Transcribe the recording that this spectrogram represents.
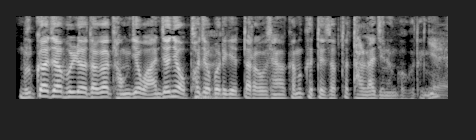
물가 잡으려다가 경제 완전히 엎어져 음. 버리겠다라고 음. 생각하면 그때서부터 달라지는 거거든요. 예.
